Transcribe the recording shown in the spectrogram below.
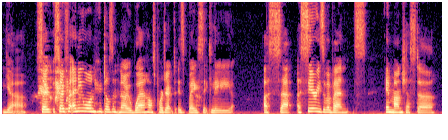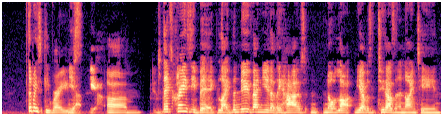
Yeah. So, so for anyone who doesn't know, Warehouse Project is basically a set, a series of events in Manchester. They're basically raves. Yeah, Yeah. Um. They're crazy big. Like the new venue that they had, not lot. Yeah, it was 2019.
